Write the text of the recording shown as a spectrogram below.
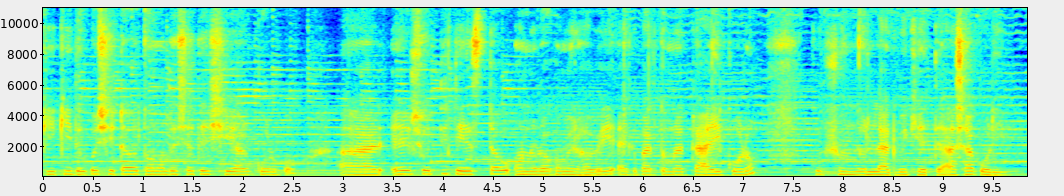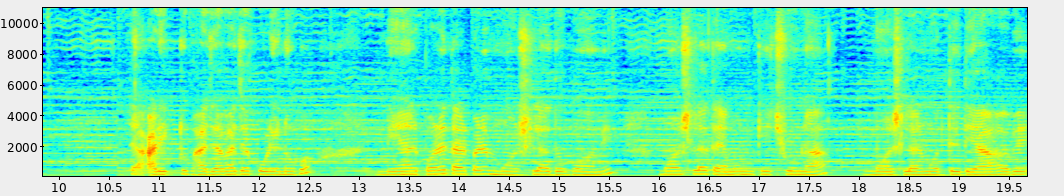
কি কি দেবো সেটাও তোমাদের সাথে শেয়ার করব। আর এর সত্যি টেস্টটাও অন্য রকমের হবে। একবার তোমরা ট্রাই করো। খুব সুন্দর লাগবে খেতে, আশা করি। তা আর একটু ভাজা ভাজা করে নেব। নেওয়ার পরে তারপরে মশলা দেবো আমি। মশলা তেমন কিছু না। মশলার মধ্যে দেয়া হবে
